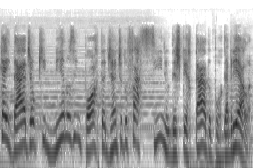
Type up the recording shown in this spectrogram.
que a idade é o que menos importa diante do fascínio despertado por Gabriela.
